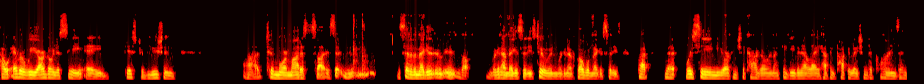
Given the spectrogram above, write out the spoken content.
However, we are going to see a distribution uh, to more modest size. Instead of the mega, well, we're going to have mega cities too, and we're going to have global mega cities, but that we're seeing New York and Chicago, and I think even LA having population declines, and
